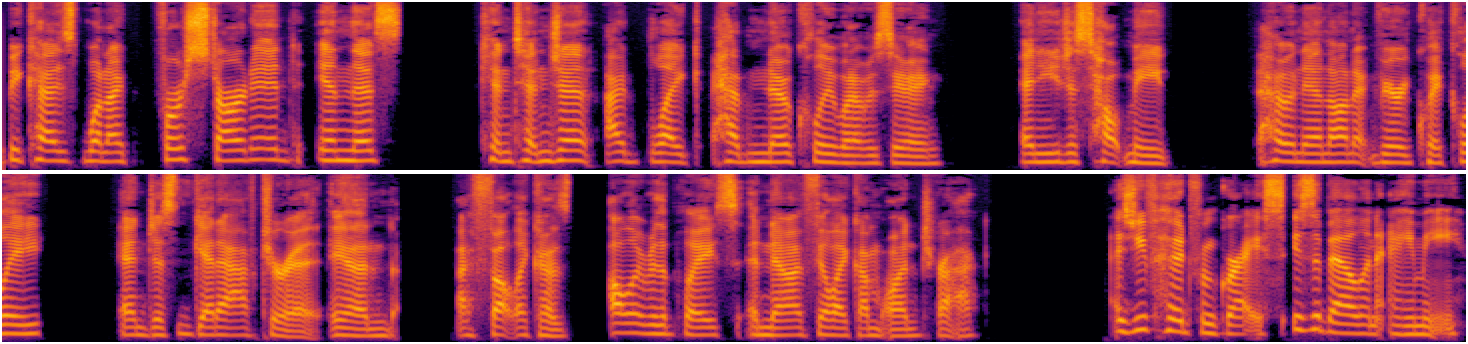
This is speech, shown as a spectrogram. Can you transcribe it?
Because when I first started in this contingent, I'd like had no clue what I was doing. And you just helped me hone in on it very quickly and just get after it. And I felt like I was all over the place. And now I feel like I'm on track. As you've heard from Grace, Isabel, and Amy,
